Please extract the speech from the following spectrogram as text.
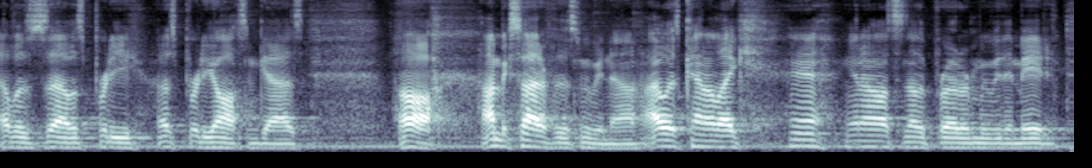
That was that was pretty that was pretty awesome, guys. Oh, I'm excited for this movie now. I was kind of like, eh, you know, it's another Predator movie they made.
